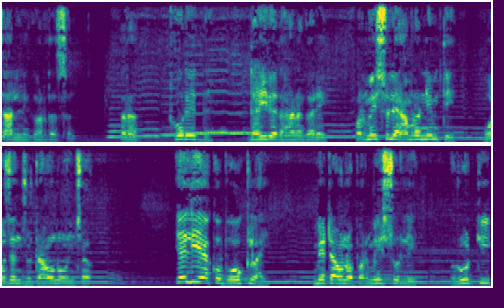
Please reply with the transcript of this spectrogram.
चाल्ने गर्दछन् तर थोरै धैर्य धारणा गरे परमेश्वरले हाम्रो निम्ति भोजन जुटाउनुहुन्छ। एलियाको भोकलाई मेटाउन परमेश्वरले रोटी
